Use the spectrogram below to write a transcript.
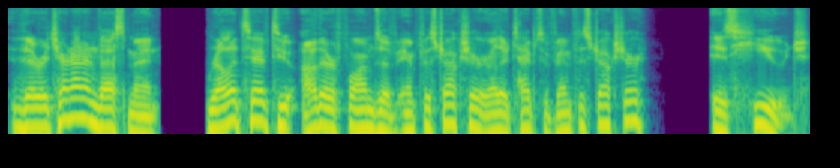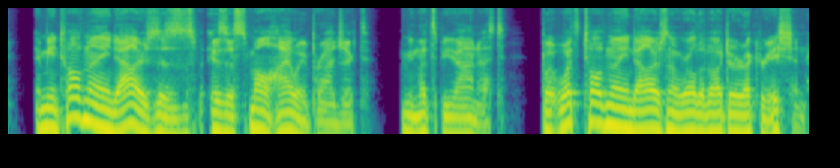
the return on investment relative to other forms of infrastructure or other types of infrastructure is huge. I mean, $12 million is, is a small highway project. I mean, let's be honest. But what's $12 million in the world of outdoor recreation?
